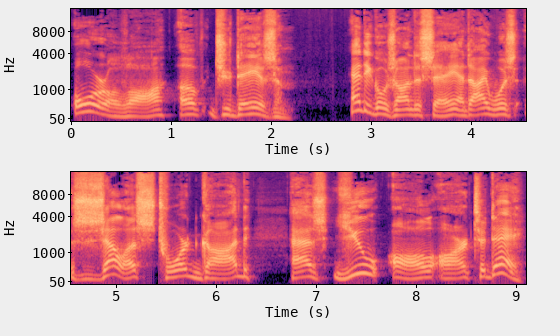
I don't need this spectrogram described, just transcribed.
oral law of Judaism. And he goes on to say, And I was zealous toward God as you all are today.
